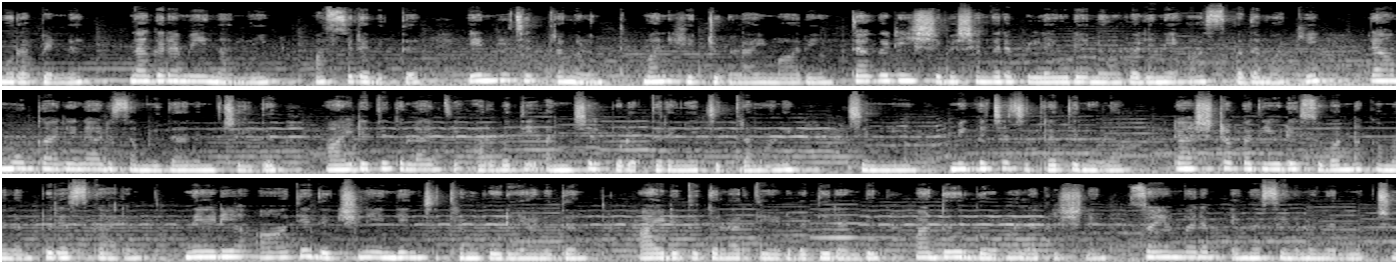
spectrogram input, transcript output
മുറപ്പെണ്ണ് നഗരമേ നന്ദി അസുരവിത്ത് എന്നീ ചിത്രങ്ങളും വൻ ഹിറ്റുകളായി മാറി. തകഴി ശിവശങ്കര പിള്ളയുടെ നോവലിനെ ആസ്പദമാക്കി രാമു കാര്യനാട് സംവിധാനം ചെയ്ത് ആയിരത്തി തൊള്ളായിരത്തി അറുപത്തി അഞ്ചിൽ പുറത്തിറങ്ങിയ ചിത്രമാണ് ചെമ്മീൻ. മികച്ച ചിത്രത്തിനുള്ള രാഷ്ട്രപതിയുടെ സുവർണ കമലം പുരസ്കാരം നേടിയ ആദ്യ ദക്ഷിണേന്ത്യൻ ചിത്രം കൂടിയാണിത്. ആയിരത്തി തൊള്ളായിരത്തി എഴുപത്തിരണ്ടിൽ അടൂർ ഗോപാലകൃഷ്ണൻ സ്വയംവരം എന്ന സിനിമ നിർമ്മിച്ചു.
